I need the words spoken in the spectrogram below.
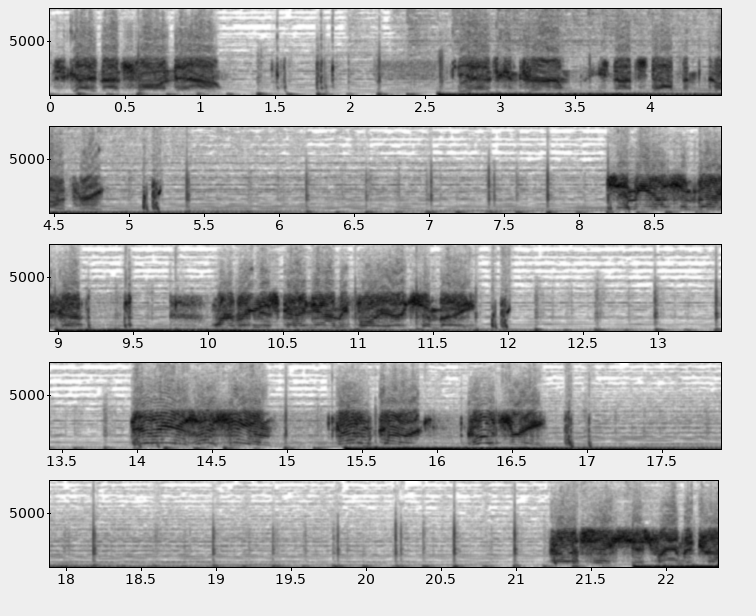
this guy's not slowing down. Send me out some backup. Want to bring this guy down before he hurts somebody. There he is. I see him. Got him covered. Code 3. Code 6 just rammed a truck.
